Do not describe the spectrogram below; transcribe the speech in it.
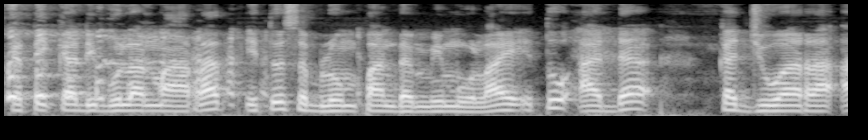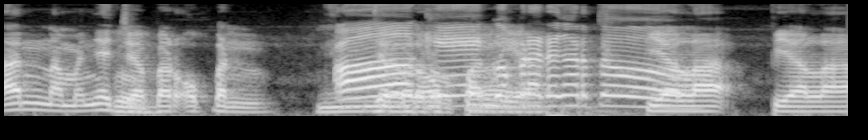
ketika di bulan Maret itu sebelum pandemi mulai itu ada kejuaraan namanya. Jabar Open. Hmm, Oh, Oke, Open, gue ya. pernah dengar tuh. Piala Piala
